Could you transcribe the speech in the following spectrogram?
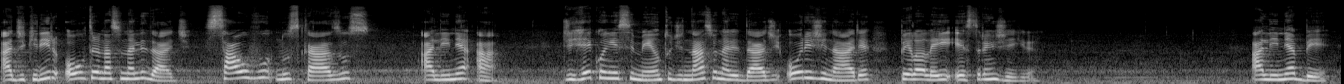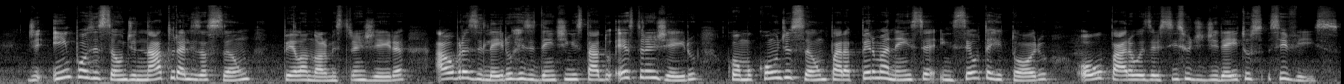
Adquirir outra nacionalidade, salvo nos casos a linha A, de reconhecimento de nacionalidade originária pela lei estrangeira. A linha B, de imposição de naturalização pela norma estrangeira ao brasileiro residente em estado estrangeiro como condição para permanência em seu território ou para o exercício de direitos civis.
